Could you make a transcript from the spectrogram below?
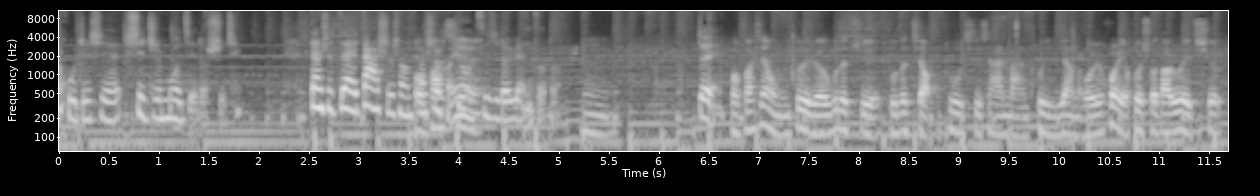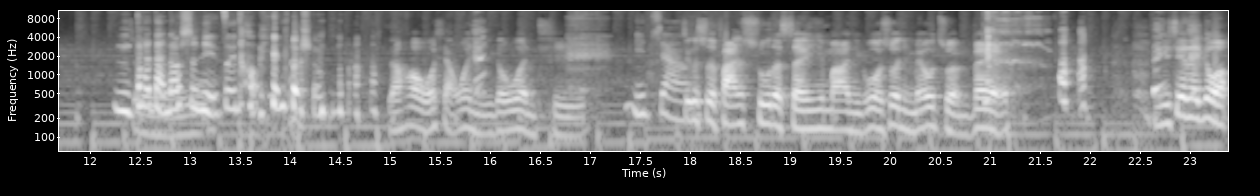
乎这些细枝末节的事情。但是在大事上，他是很有自己的原则的。嗯，对。我发现我们对人物的解读的角度其实还蛮不一样的。我一会儿也会说到瑞秋。嗯，他难道是你最讨厌的人吗？然后我想问你一个问题，你讲这个是翻书的声音吗？你跟我说你没有准备，你现在给我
